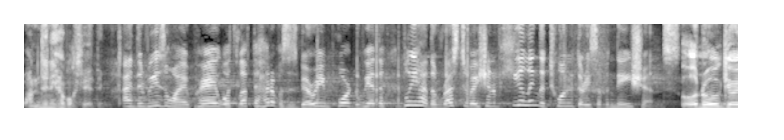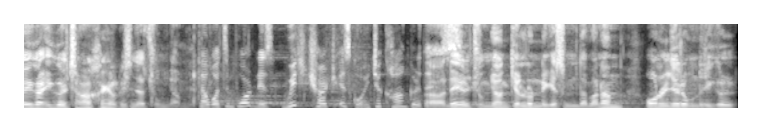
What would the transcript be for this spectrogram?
완전히 회복해야 됩니다. And the reason why I pray what's left ahead of us is very important. We have to completely have the restoration of healing the 237 nations. 어느 교회가 이걸 정확하게 할 것이냐 중요합니다. Now, what's important is which church is going to conquer this. 아, 내일 중요한 결론 내겠습니다만은 오늘 여러분들이 이걸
